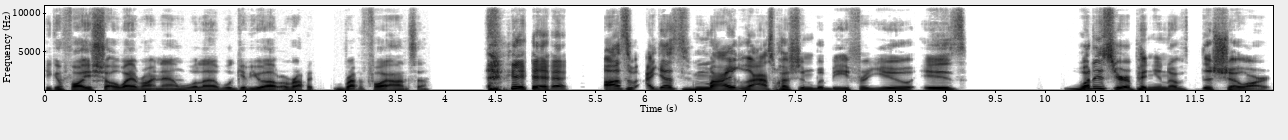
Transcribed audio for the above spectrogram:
You can fire your shot away right now, and we'll uh, we'll give you a, a rapid rapid fire answer. awesome. I guess my last question would be for you is what is your opinion of the show art?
